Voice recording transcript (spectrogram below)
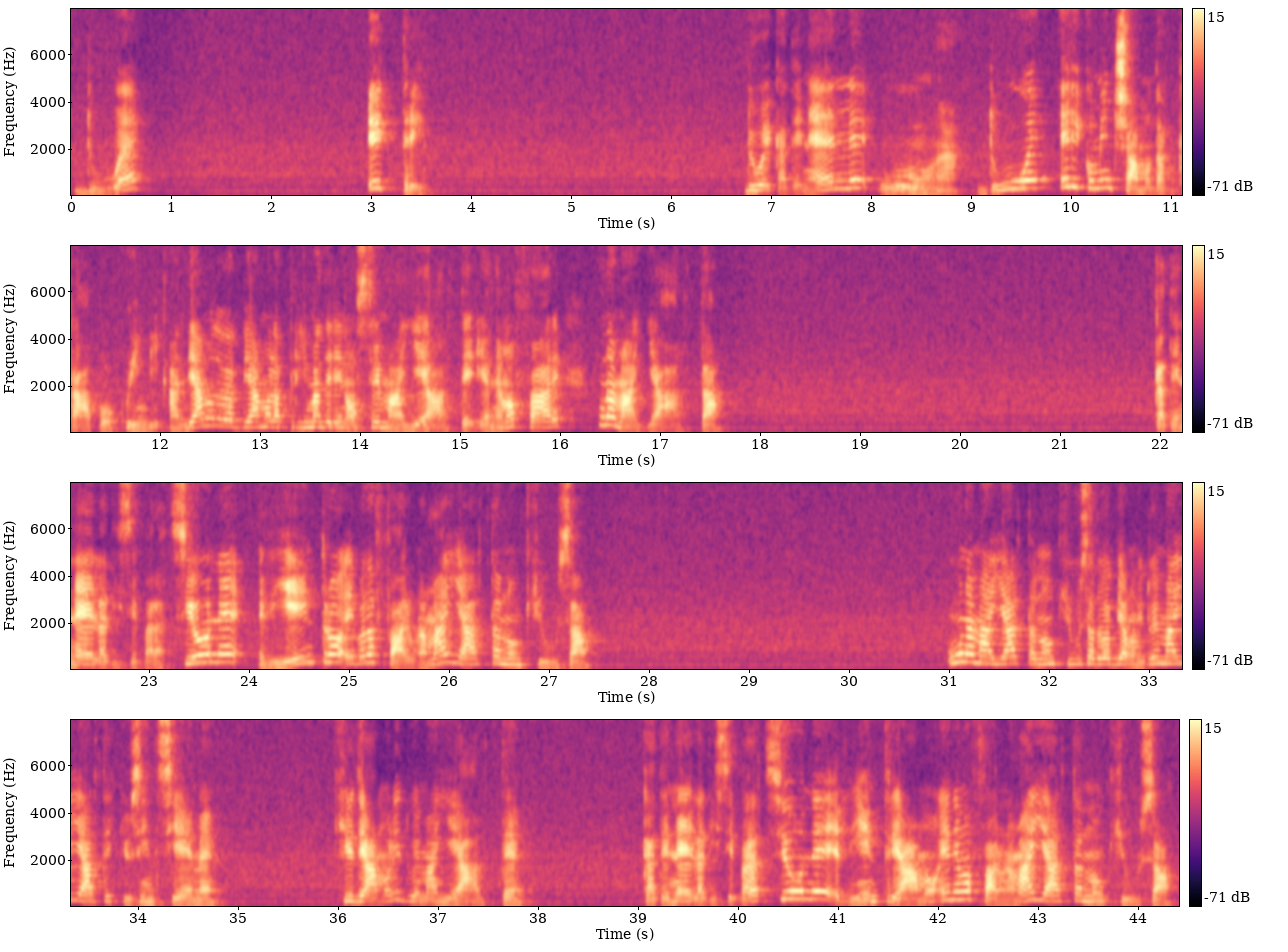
2 e 3 2 catenelle 1 2 e ricominciamo da capo. Quindi andiamo dove abbiamo la prima delle nostre maglie alte e andiamo a fare una maglia alta. Catenella di separazione rientro e vado a fare una maglia alta non chiusa una maglia alta non chiusa dove abbiamo le due maglie alte chiuse insieme. Chiudiamo le due maglie alte. Catenella di separazione rientriamo e andiamo a fare una maglia alta non chiusa.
